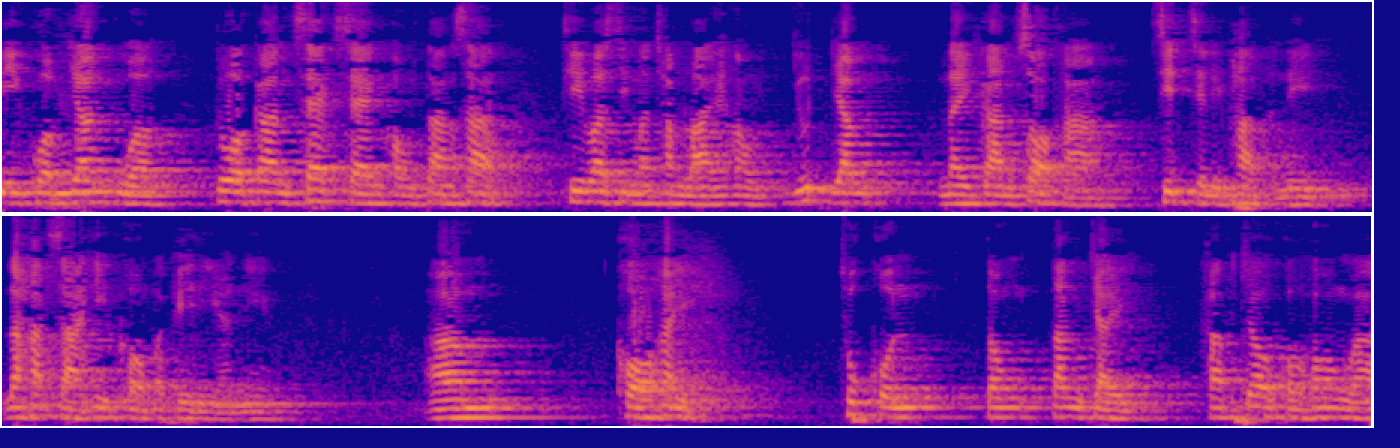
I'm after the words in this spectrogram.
มีความย่านกลัวตัวการแทรกแซงของต่างชาติ ที่ว่าสิมาทำลายเฮายุดยั้งในการซอกหาสิทธิเสรีภาพอันนี้ และรักษาหีตของประเพณีอันนี้อขอให้ทุกคนต้องตั้งใจข้าพเจ้าขอห้องว่า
